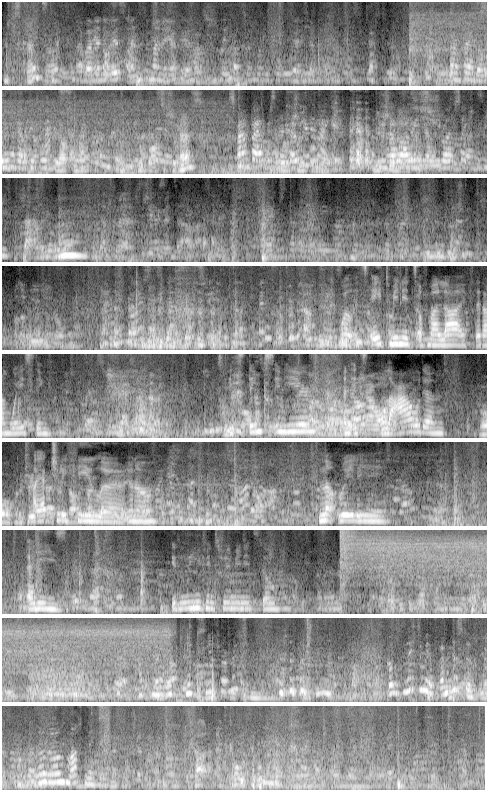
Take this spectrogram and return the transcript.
Nichts kannst du. Aber wenn du willst, kannst du meine Jacke haben. Den passt schon mal Weil ich habe ja. Ja. Du brauchst Es waren ein paar Personen Vögel dabei. Und die Frau auch ist Schlafsack dabei. Schicke Mütze, aber alles. Also für die Jungen Well, it's eight minutes of my life that I'm wasting. It stinks in here and it's loud and I actually feel, uh, you know, not really at ease. It'll leave in three minutes though. Knipsel für mich? Kommst du nicht zu mir, fremdest du? Ja, ja, macht nichts.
